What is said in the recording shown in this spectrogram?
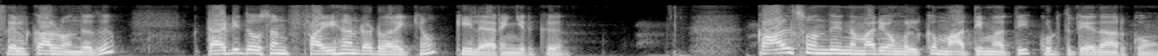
செல் கால் வந்தது. தேர்ட்டி தௌசண்ட் ஃபைவ் ஹண்ட்ரட் வரைக்கும் கீழே இறங்கியிருக்கு. கால்ஸ் வந்து இந்த மாதிரி உங்களுக்கு மாற்றி மாற்றி கொடுத்துட்டே தான் இருக்கும்.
